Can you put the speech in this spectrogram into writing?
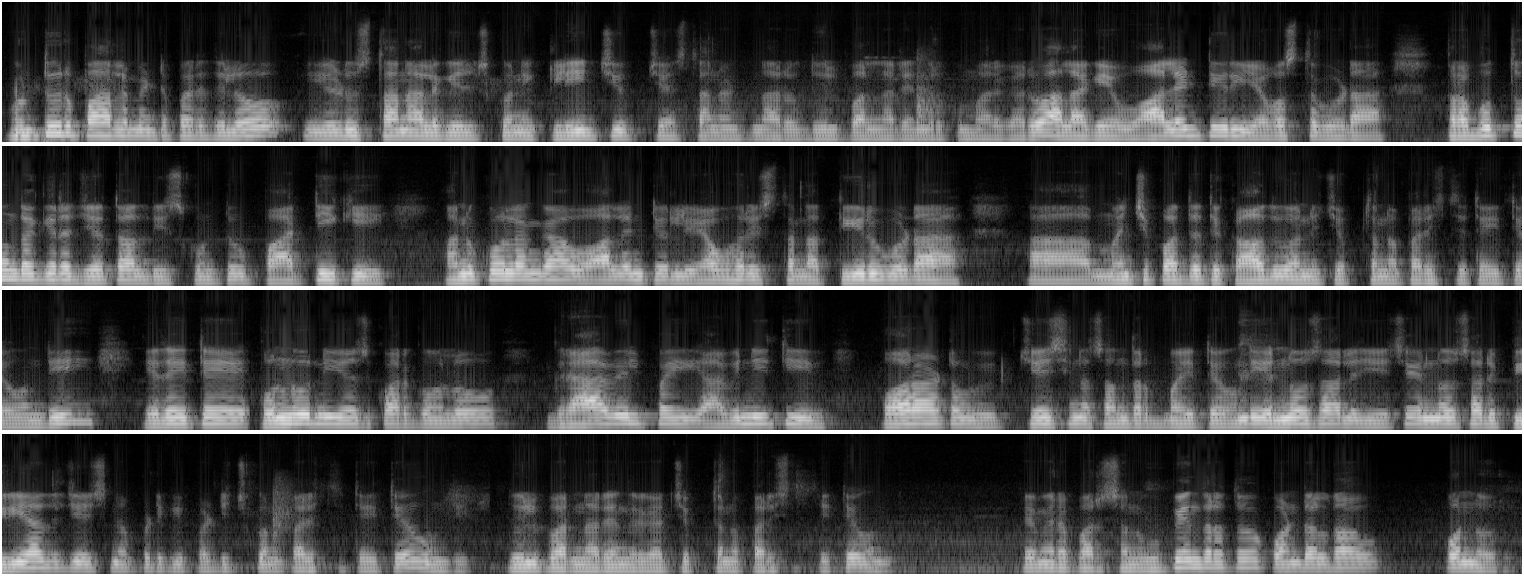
గుంటూరు పార్లమెంటు పరిధిలో ఏడు స్థానాలు గెలుచుకొని క్లీన్ చీప్ చేస్తానంటున్నారు దూలిపాల్ నరేంద్ర కుమార్ గారు. అలాగే వాలంటీర్ వ్యవస్థ కూడా ప్రభుత్వం దగ్గర జీతాలు తీసుకుంటూ పార్టీకి అనుకూలంగా వాలంటీర్లు వ్యవహరిస్తున్న తీరు కూడా మంచి పద్ధతి కాదు అని చెప్తున్న పరిస్థితి అయితే ఉంది. ఏదైతే పొన్నూరు నియోజకవర్గంలో గ్రావెల్పై అవినీతి పోరాటం చేసిన సందర్భం అయితే ఉంది. ఎన్నోసార్లు చేసి ఎన్నోసార్లు ఫిర్యాదు చేసినప్పటికీ పట్టించుకున్న పరిస్థితి అయితే ఉంది. దూలిపార్ నరేంద్ర గారు చెప్తున్న పరిస్థితి అయితే ఉంది. కెమెరా పర్సన్ ఉపేంద్రతో కొండలరావు. పొన్నూరు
